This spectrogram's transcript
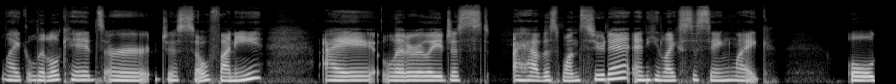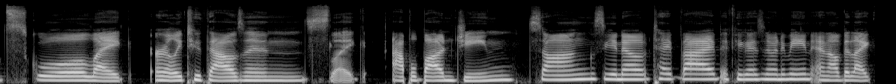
Like little kids are just so funny. I literally just I have this one student and he likes to sing like old school like early 2000s like Applebottom Jean songs, you know, type vibe if you guys know what I mean. And I'll be like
